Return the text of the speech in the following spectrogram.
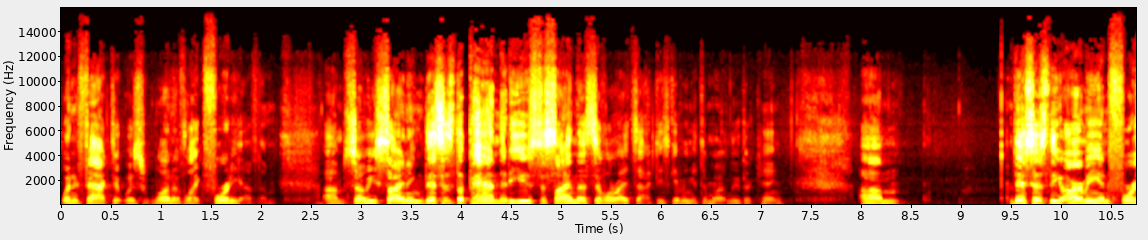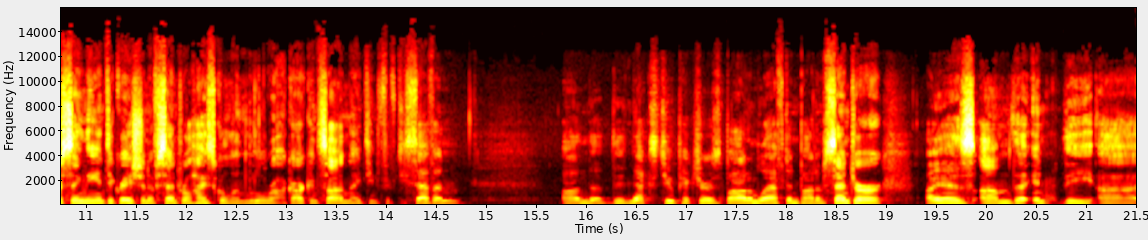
When in fact it was one of like 40 of them. Um, so he's signing this is the pen that he used to sign the civil rights act. He's giving it to martin luther king. Um, this is the Army enforcing the integration of Central High School in Little Rock, Arkansas in 1957. On the, the next two pictures, bottom left and bottom center, is um, the, in, the uh,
